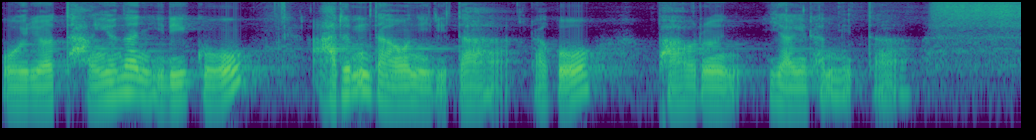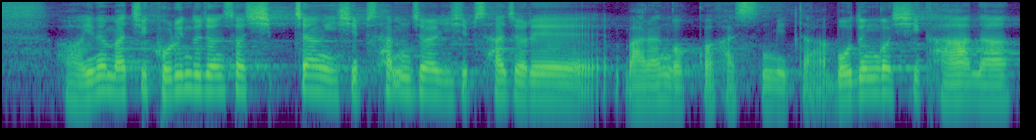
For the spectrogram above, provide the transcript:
오히려 당연한 일이고 아름다운 일이다라고 바울은 이야기를 합니다. 어, 이는 마치 고린도전서 10장 23절 24절에 말한 것과 같습니다. 모든 것이 가하나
